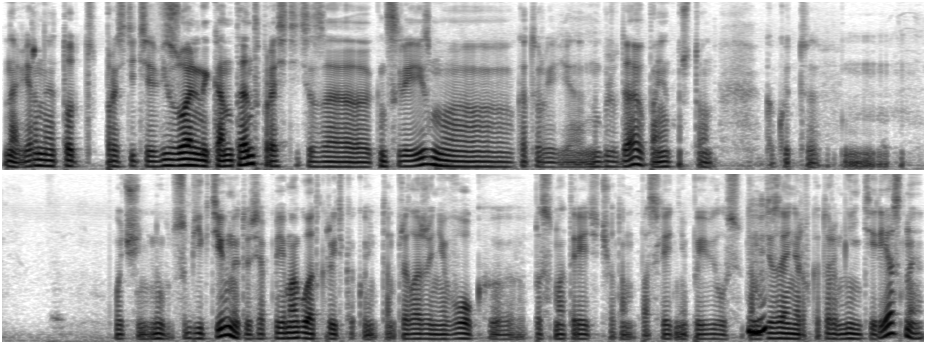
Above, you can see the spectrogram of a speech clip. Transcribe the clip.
наверное, тот, простите, визуальный контент, простите за канцеляризм, э, который я наблюдаю, понятно, что он какой-то очень ну, субъективный, то есть я, я могу открыть какое-нибудь там приложение Vogue, э, посмотреть, что там последнее появилось у там, mm-hmm. дизайнеров, которые мне интересны,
